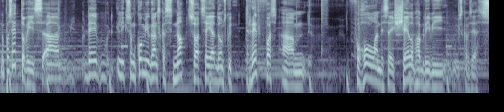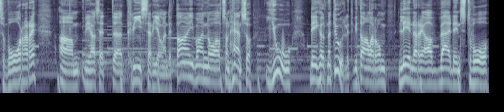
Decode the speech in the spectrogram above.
No, på sätt och vis. Uh, det liksom kom ju ganska snabbt så att säga att de skulle träffas. Um, förhållande sig själv har blivit ska vi säga, svårare. Um, vi har sett uh, kriser gällande Taiwan och allt sånt här. Så jo, det är helt naturligt. Vi talar om ledare av världens två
